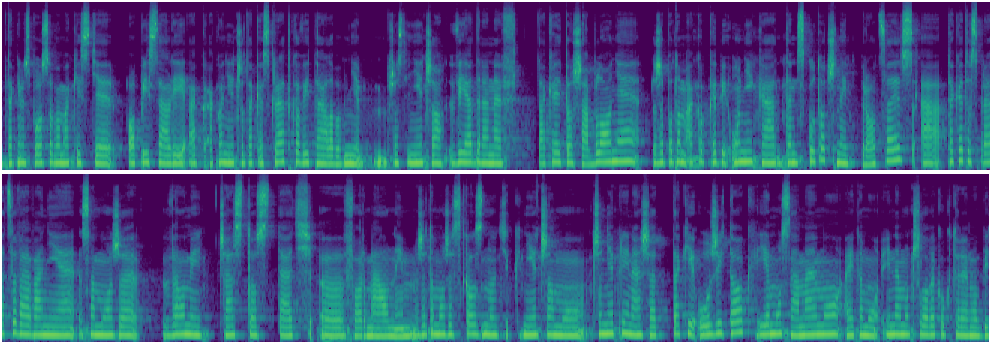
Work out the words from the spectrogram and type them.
takým spôsobom, aký ste opísali, ako, ako niečo také skratkovité alebo nie, proste niečo vyjadrené v takejto šablóne, že potom ako keby uniká ten skutočný proces a takéto spracovávanie sa môže veľmi často stať e, formálnym, že to môže sklznúť k niečomu, čo neprináša taký úžitok jemu samému aj tomu inému človeku, ktorému by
